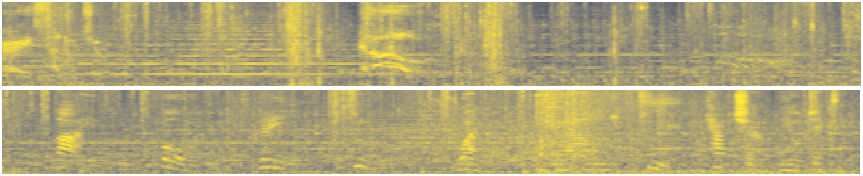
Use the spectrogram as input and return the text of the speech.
I salute you. Hello! Five, four, three, two, one. Round two. Capture the objective.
